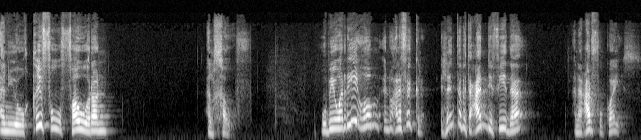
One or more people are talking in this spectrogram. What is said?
أن يوقفوا فورا الخوف. وبيوريهم إنه على فكرة اللي أنت بتعدي فيه ده أنا عارفه كويس.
